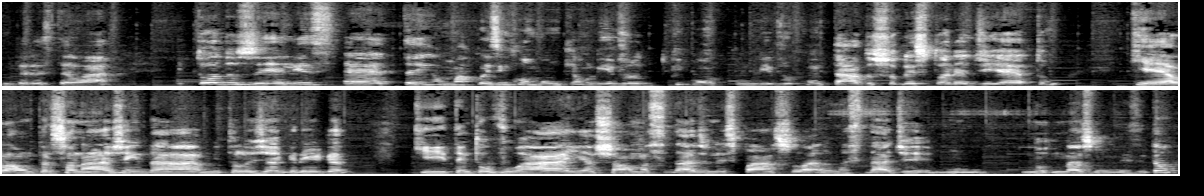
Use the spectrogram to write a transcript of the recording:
interestelar, e todos eles é, têm uma coisa em comum, que é um livro, que, um livro contado sobre a história de Eton, que é lá um personagem da mitologia grega que tentou voar e achar uma cidade no espaço, lá uma cidade no, no, nas nuvens. Então,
